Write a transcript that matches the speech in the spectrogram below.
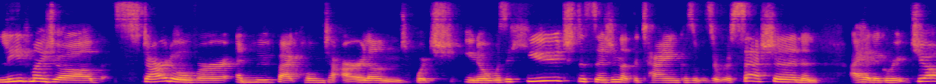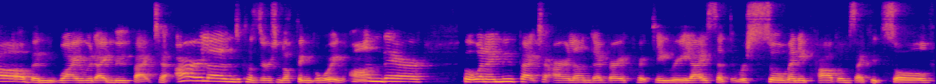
leave my job, start over, and move back home to Ireland, which, you know, was a huge decision at the time because it was a recession and I had a great job. And why would I move back to Ireland? Because there's nothing going on there. But when I moved back to Ireland, I very quickly realized that there were so many problems I could solve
